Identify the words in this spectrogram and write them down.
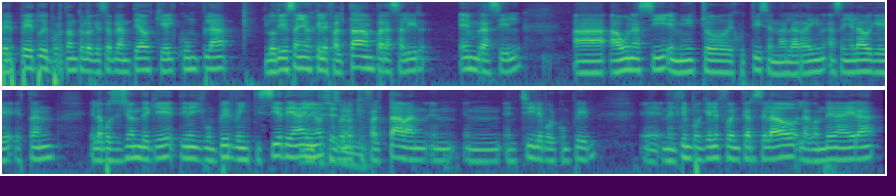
perpetua y por tanto lo que se ha planteado es que él cumpla los 10 años que le faltaban para salir en Brasil. A- aún así, el ministro de Justicia, Hernán Larraín, ha señalado que están en la posición de que tiene que cumplir 27 años, que 27 son los que faltaban en, en- en Chile por cumplir. Eh, en el tiempo en que él fue encarcelado, la condena era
